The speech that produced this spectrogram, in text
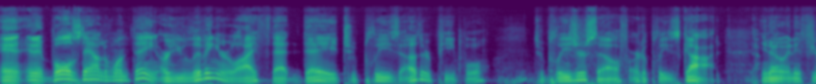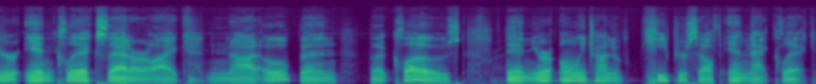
and, and it boils down to one thing Are you living your life that day to please other people, to please yourself, or to please God? You know, and if you're in cliques that are like not open but closed, then you're only trying to keep yourself in that clique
